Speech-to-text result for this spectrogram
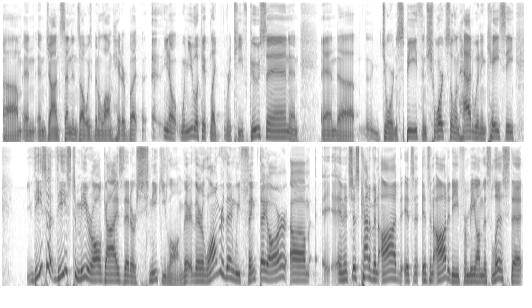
um, and and John Senden's always been a long hitter. But uh, you know when you look at like Retief Goosen and and uh, Jordan Spieth and Schwartzel and Hadwin and Casey. These are these to me are all guys that are sneaky long. They're they're longer than we think they are, um, and it's just kind of an odd. It's it's an oddity for me on this list that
